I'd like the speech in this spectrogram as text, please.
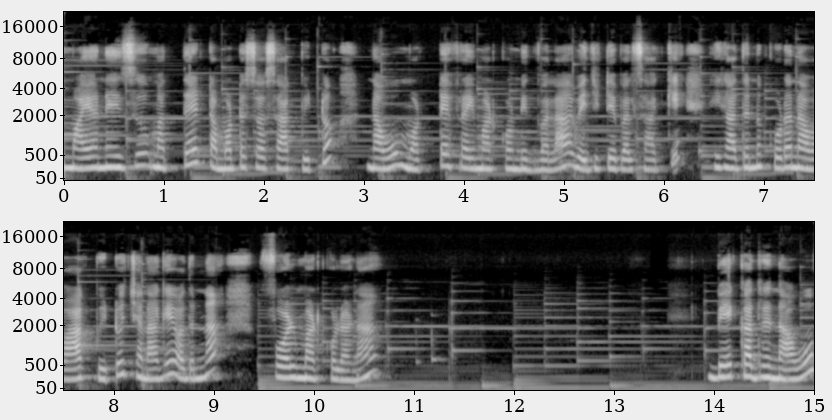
ಮಯೋನೈಸು ಮತ್ತು ಟೊಮೊಟೊ ಸಾಸ್ ಹಾಕಿಬಿಟ್ಟು ನಾವು ಮೊಟ್ಟೆ ಫ್ರೈ ಮಾಡ್ಕೊಂಡಿದ್ವಲ್ಲ, ವೆಜಿಟೇಬಲ್ಸ್ ಹಾಕಿ, ಈಗ ಅದನ್ನು ಕೂಡ ನಾವು ಹಾಕ್ಬಿಟ್ಟು ಚೆನ್ನಾಗಿ ಅದನ್ನು ಫೋಲ್ಡ್ ಮಾಡ್ಕೊಳ್ಳೋಣ. ಬೇಕಾದರೆ ನಾವು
